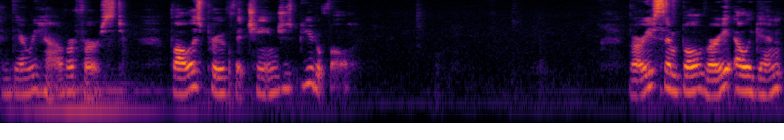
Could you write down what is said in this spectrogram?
And there we have our first. Flawless proof that change is beautiful. Very simple, very elegant.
